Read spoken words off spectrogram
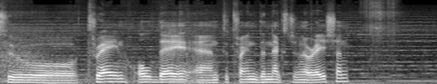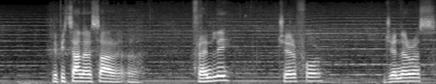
to train all day and to train the next generation. Lipizzaners are uh, friendly, cheerful, generous,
